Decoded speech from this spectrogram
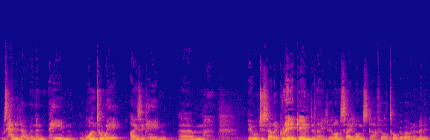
it was headed out, and then Hayden, one to way, Isaac Hayden, um, who just had a great game tonight alongside Longstaff, who I'll talk about in a minute,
